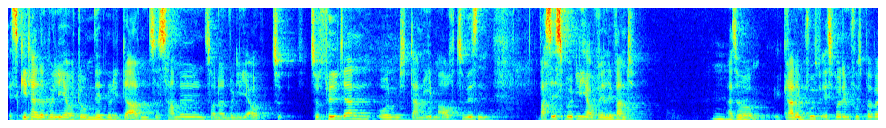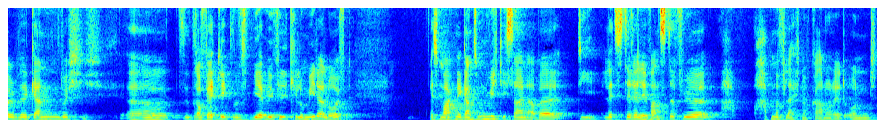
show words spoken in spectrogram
es geht halt wirklich auch darum, nicht nur die Daten zu sammeln, sondern wirklich auch zu, zu filtern und dann eben auch zu wissen, was ist wirklich auch relevant. Mhm. Also gerade im Fußball, es wird im Fußball weil wir gern durch, äh, darauf Wert gelegt, wer wie viele Kilometer läuft. Es mag nicht ganz unwichtig sein, aber die letzte Relevanz dafür hat man vielleicht noch gar noch nicht. Und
